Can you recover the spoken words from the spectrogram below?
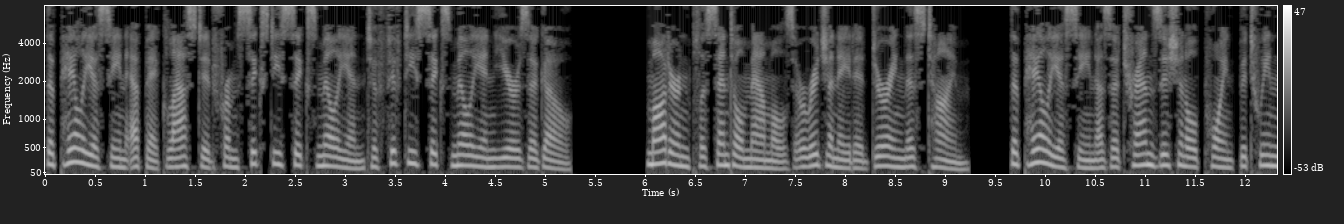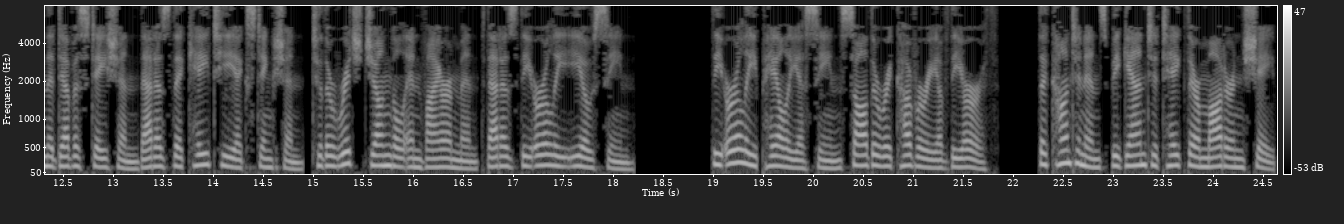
The Paleocene epoch lasted from 66 million to 56 million years ago. Modern placental mammals originated during this time. The Paleocene is a transitional point between the devastation that is the KT extinction, to the rich jungle environment that is the early Eocene. The early Paleocene saw the recovery of the Earth. The continents began to take their modern shape,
